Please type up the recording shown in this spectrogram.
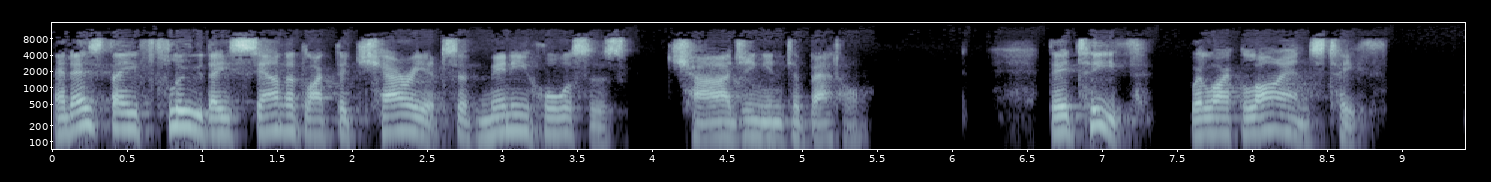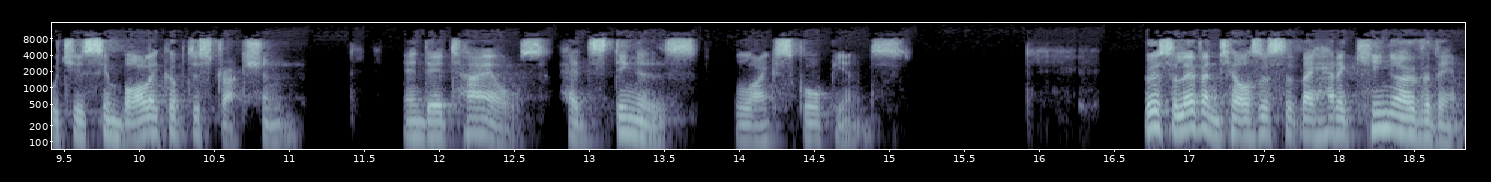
and as they flew, they sounded like the chariots of many horses charging into battle. Their teeth were like lions' teeth, which is symbolic of destruction, and their tails had stingers like scorpions. Verse 11 tells us that they had a king over them.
